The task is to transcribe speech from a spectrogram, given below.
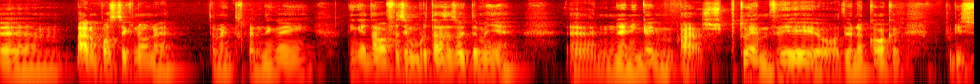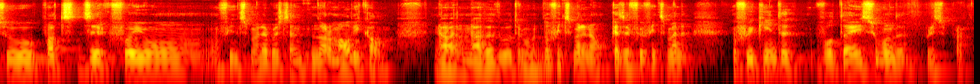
Um, ah, não posso dizer que não, não é? Também de repente ninguém, ninguém estava a fazer mortais às 8 da manhã. Uh, nem ninguém pá, espetou MD ou deu na coca, por isso pode-se dizer que foi um, um fim de semana bastante normal e calmo. Nada, nada do outro mundo. No fim de semana não, quer dizer, foi fim de semana, eu fui quinta, voltei segunda, por isso pronto.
